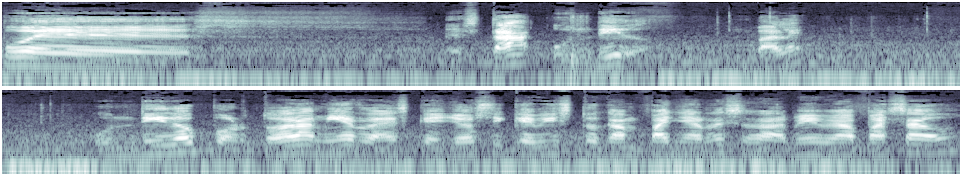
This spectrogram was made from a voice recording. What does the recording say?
pues, está hundido, ¿vale? Hundido por toda la mierda. Es que yo sí que he visto campañas de esas, a mí me ha pasado.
